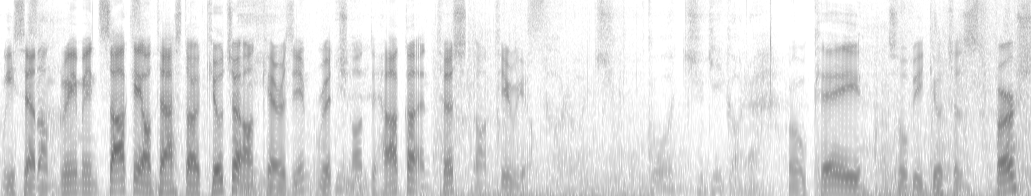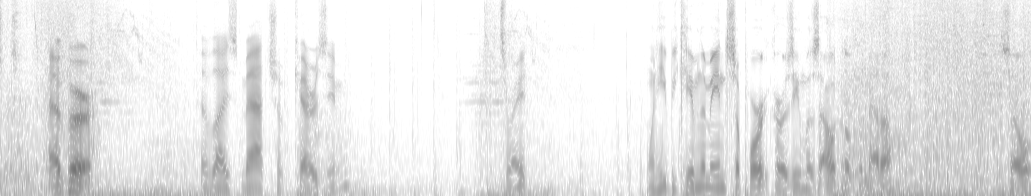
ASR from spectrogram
Reset on Greymane, Sake on Tastar, Kyocha on Kharazim, Rich on Dehaka, and Tust on Tyrael. Okay. This will be Kyocha's first ever televised match of Kharazim. That's right. When he became the main support, Kharazim was out of the meta. So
